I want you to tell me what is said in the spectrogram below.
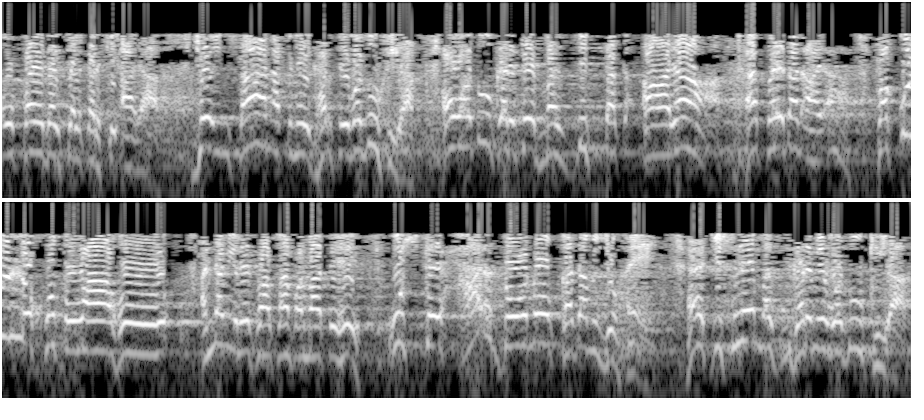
وہ پیدل چل کر کے آیا۔ جو انسان اپنے گھر سے وضو کیا اور وضو کر کے مسجد تک آیا پیدل آیا۔ فکل خطوا ہو نبی ریفا فرماتے ہیں، اس کے ہر دونوں قدم جو ہیں جس نے گھر میں وضو کیا،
